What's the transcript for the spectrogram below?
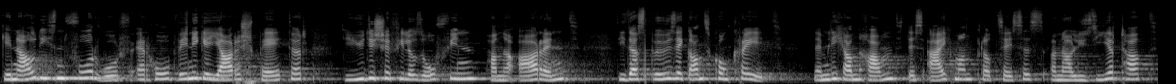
Genau diesen Vorwurf erhob wenige Jahre später die jüdische Philosophin Hannah Arendt, die das Böse ganz konkret nämlich anhand des Eichmann-Prozesses analysiert hat,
